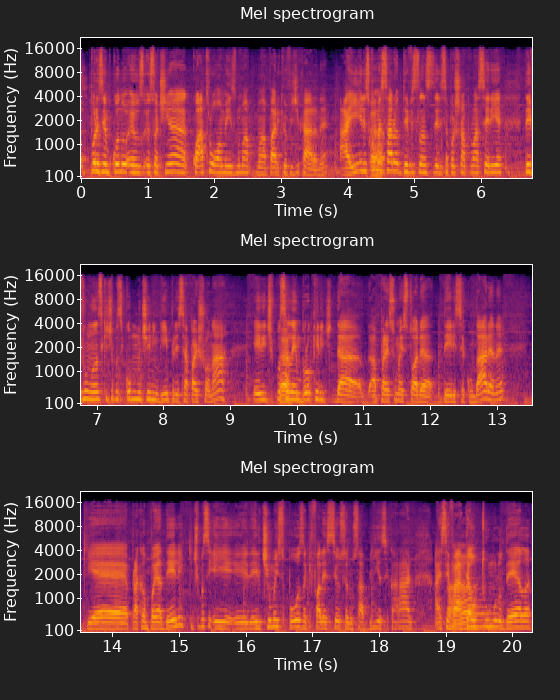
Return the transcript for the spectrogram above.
ah, por exemplo, quando eu, eu só tinha quatro homens numa uma party que eu fiz de cara, né? Aí eles Aham. começaram, teve esse lance dele se apaixonar por uma sereia, teve um lance que, tipo assim, como não tinha ninguém pra ele se apaixonar, ele, tipo, você É. lembrou que ele dá, aparece uma história dele secundária, né? Que é pra campanha dele, que tipo assim, ele, ele tinha uma esposa que faleceu, você não sabia, esse caralho. Aí você vai Ah. até o túmulo dela,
